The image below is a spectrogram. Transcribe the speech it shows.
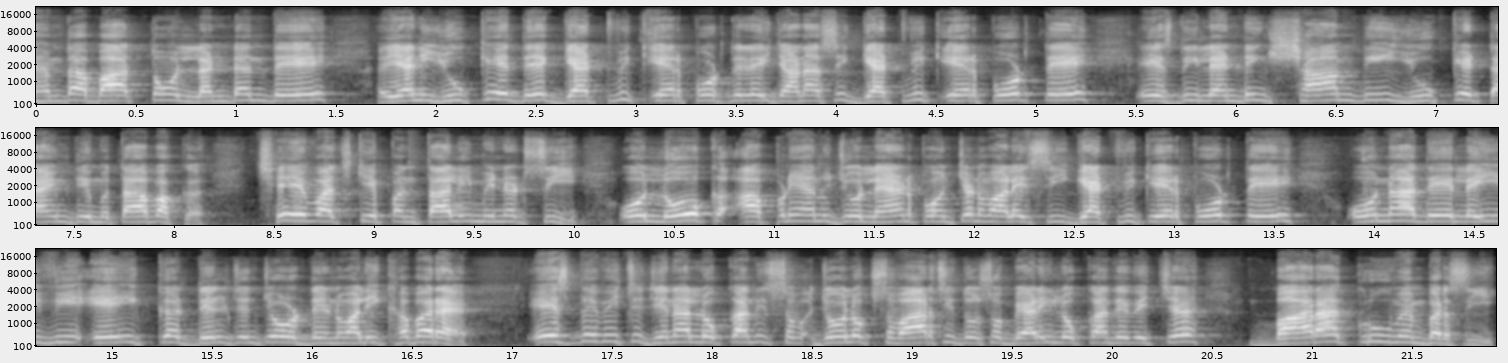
ਅਹਮਦਾਬਾਦ ਤੋਂ ਲੰਡਨ ਦੇ, ਯਾਨੀ ਯੂਕੇ ਦੇ ਗੈਟਵਿਕ 에ਅਰਪੋਰਟ ਦੇ ਲਈ ਜਾਣਾ ਸੀ। ਗੈਟਵਿਕ 에ਅਰਪੋਰਟ ਤੇ ਇਸ ਦੀ ਲੈਂਡਿੰਗ ਸ਼ਾਮ ਦੀ ਯੂਕੇ ਟਾਈਮ ਦੇ ਮੁਤਾਬਕ 6:45 ਮਿੰਟ ਸੀ। ਉਹ ਲੋਕ ਆਪਣਿਆਂ ਨੂੰ ਜੋ ਲੈਂਡ ਪਹੁੰਚਣ ਵਾਲੇ ਸੀ ਗੈਟਵਿਕ 에ਅਰਪੋਰਟ ਤੇ, ਉਹਨਾਂ ਦੇ ਲਈ ਵੀ ਇਹ ਇੱਕ ਦਿਲ ਝੰਜੋੜ ਦੇਣ ਵਾਲੀ ਖਬਰ ਹੈ। ਇਸ ਦੇ ਵਿੱਚ ਜਿਨ੍ਹਾਂ ਲੋਕਾਂ ਦੀ ਸਵ- ਜੋ ਲੋਕ ਸਵਾਰ ਸੀ 242 ਲੋਕਾਂ ਦੇ ਵਿੱਚ 12 ਕਰੂ ਮੈਂਬਰ ਸੀ।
